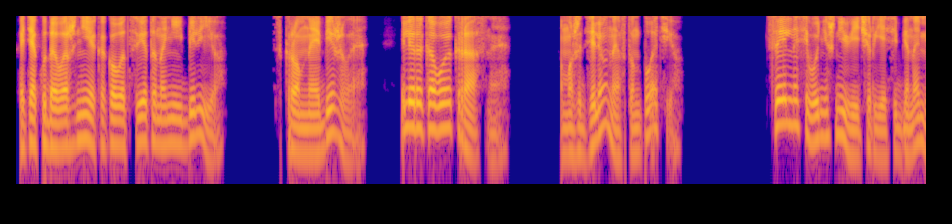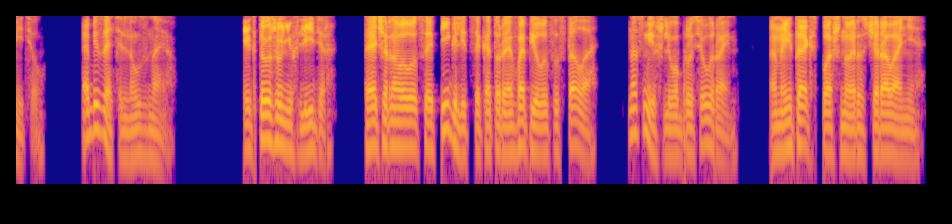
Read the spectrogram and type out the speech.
Хотя куда важнее, какого цвета на ней белье. Скромное бежевое или роковое красное. А может, зеленое в тон платью? Цель на сегодняшний вечер я себе наметил. Обязательно узнаю. И кто же у них лидер? Та черноволосая пигалица, которая вопила со стола. Насмешливо бросил Райм. Она и так сплошное разочарование.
